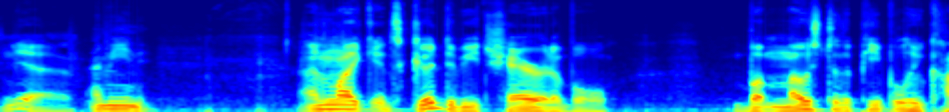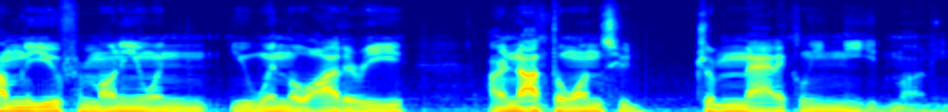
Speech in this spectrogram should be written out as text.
Yeah. I mean, And like it's good to be charitable, but most of the people who come to you for money when you win the lottery are not the ones who dramatically need money.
